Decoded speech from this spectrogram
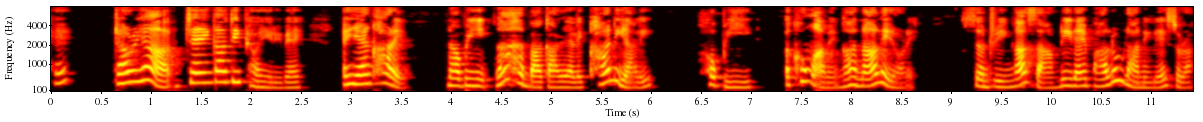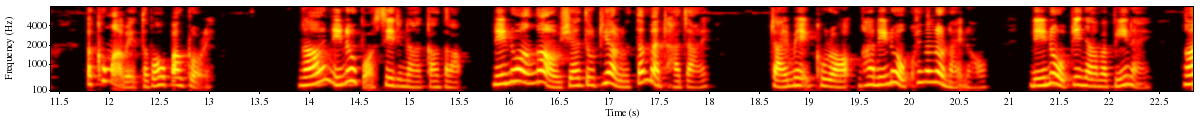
ဟဲဒါရီကကျန်ကားတိဖြော်ရည်တွေပဲအရန်ခါတယ်နောက်ပြီးငါဟမ်ဘာဂါတွေကလည်းခါနေရလေဟုတ်ပြီအခုမှပဲငါနားလေတော့တယ်စန်ဒရီငါဆောင်နေ့တိုင်းဘာလို့လာနေလဲဆိုတာအခုမှပဲသဘောပေါက်တော့တယ်ငါနင်းတို့ပေါ်စေတနာကောင်းသလောက်နင်းတို့ကငါ့ကိုရန်သူတယောက်လိုသတ်မှတ်ထားကြတယ်ဒါပေမဲ့အခုတော့ငါနင်းတို့ခွင့်မလွတ်နိုင်တော့နင်းတို့ပညာမပြီးနိုင် ငါ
